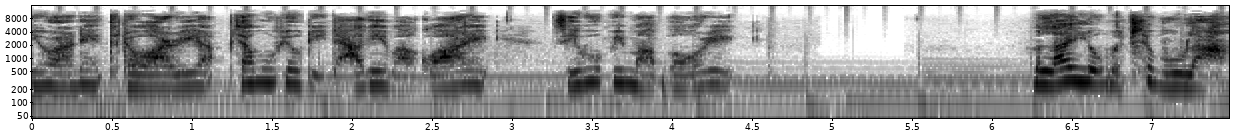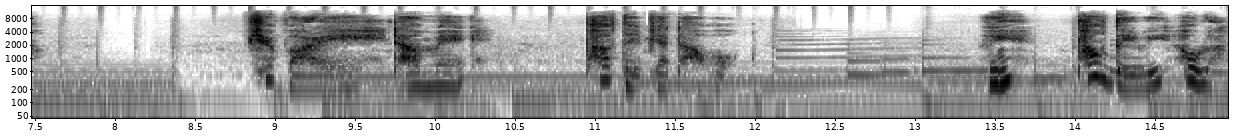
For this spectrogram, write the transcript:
ညူရာနဲ့တတော်ရီကပြောင်းမှုပြုတ်တီထားခဲ့ပါကွာတဲ့ဈေးဖို့ပြီးမှာပေါ့တဲ့မလိုက်လို့မဖြစ်ဘူးလားဖြစ်ပါတယ်ဒါမဲ့ဖောက်တယ်ပြတ်တာပေါ့ဟင်ဖောက်တယ်ပြီဟုတ်လား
